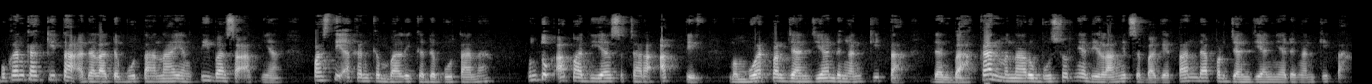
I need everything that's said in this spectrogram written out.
Bukankah kita adalah debu tanah yang tiba saatnya pasti akan kembali ke debu tanah? Untuk apa dia secara aktif membuat perjanjian dengan kita dan bahkan menaruh busurnya di langit sebagai tanda perjanjiannya dengan kita?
